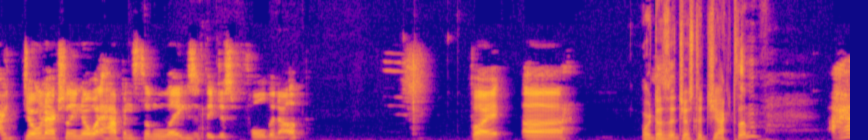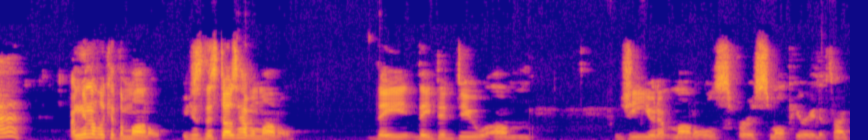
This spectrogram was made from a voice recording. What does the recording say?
I don't actually know what happens to the legs if they just fold it up, but uh, or does it just eject them? I, I'm gonna look at the model because this does have a model. They they did do um G unit models for a small period of time.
